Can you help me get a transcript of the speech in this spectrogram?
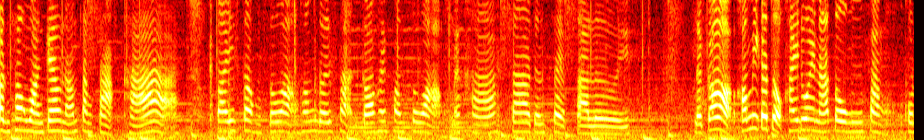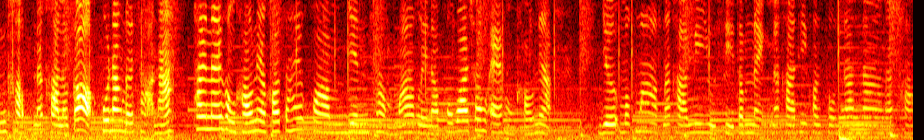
รณ์ ช่องวางแก้วน้ำต่างๆ ค่ะ ฟส่องสว่างห้องโดยสารก็ให้ความสว่างนะคะจ้าจนแสบตาเลย แล้วก็เขามีกระจกให้ด้วยนะ ตรงฝั่งคนขับนะคะ แล้วก็ผู้นั่งโดยสารนะ ภายในของเขาเนี่ยเขาจะให้ความเย็นฉ่ำมากเลยนะ เพราะว่าช่องแอร์ของเขาเนี่ยเยอะมากๆนะคะ มีอยู่4ตำแหน่งนะคะ ที่คอนโซลด้านหน้านะคะ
